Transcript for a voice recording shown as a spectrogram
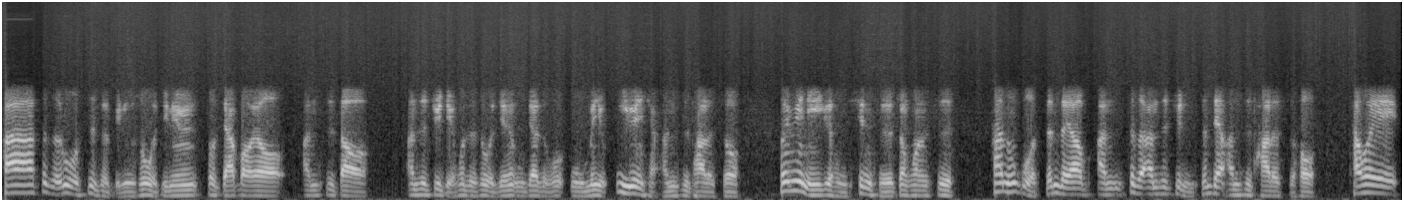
他这个弱势的，比如说我今天受家暴要安置到。安置据点，或者是我今天无家子，我我们有意愿想安置他的时候，会面临一个很现实的状况是，他如果真的要安这个安置据点，真的要安置他的时候，他会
